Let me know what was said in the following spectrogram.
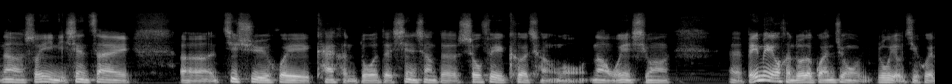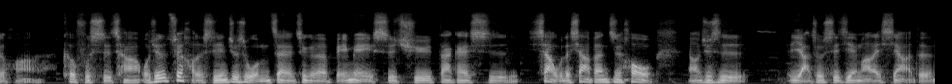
那所以你现在呃继续会开很多的线上的收费课程哦，那我也希望。呃，北美有很多的观众，如果有机会的话，克服时差，我觉得最好的时间就是我们在这个北美时区，大概是下午的下班之后，然后就是亚洲时间马来西亚的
